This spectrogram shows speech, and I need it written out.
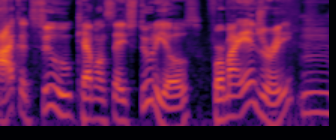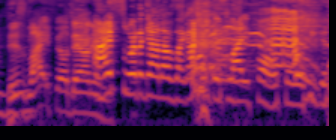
I could sue Kevin on Stage Studios for my injury. This mm-hmm. light fell down. I swear to God, I was like, I hope this light falls so he can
